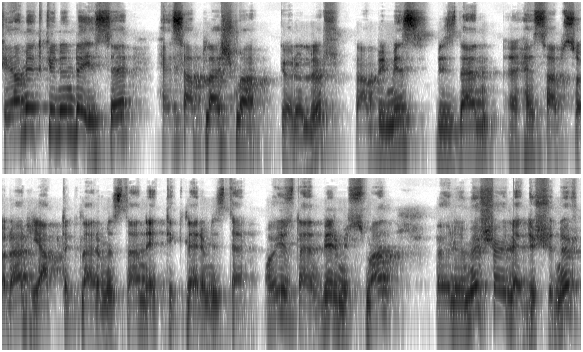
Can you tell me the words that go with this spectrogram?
Kıyamet gününde ise hesaplaşma görülür. Rabbimiz bizden e, hesap sorar yaptıklarımızdan, ettiklerimizden. O yüzden bir Müslüman ölümü şöyle düşünür.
